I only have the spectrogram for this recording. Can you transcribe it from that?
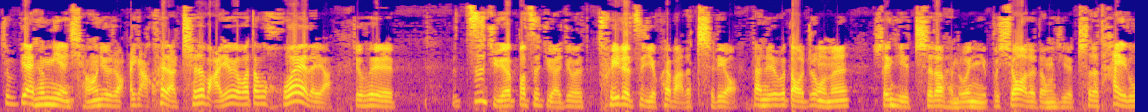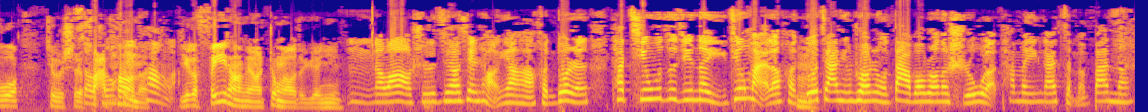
就变成勉强，就是说，哎呀，快点吃了吧，要不都坏了呀，就会。自觉不自觉就催着自己快把它吃掉，但是就会导致我们身体吃了很多你不需要的东西，吃的太多就是发胖的一个非常非常重要的原因。嗯，那王老师就像现场一样哈，很多人他情不自禁的已经买了很多家庭装这种大包装的食物了，他们应该怎么办呢？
